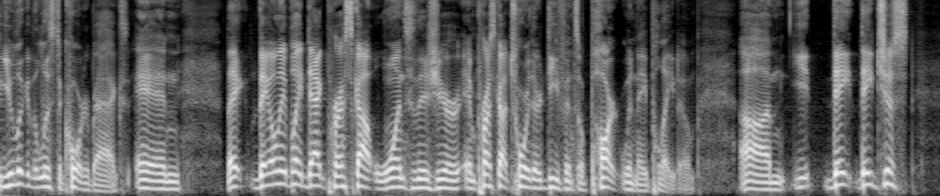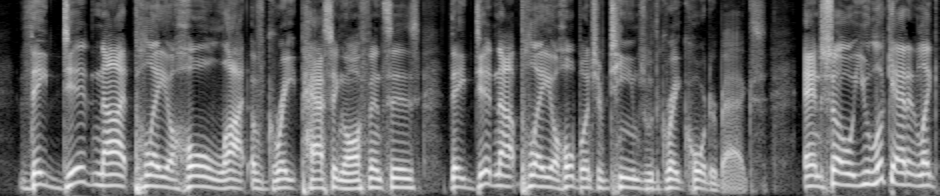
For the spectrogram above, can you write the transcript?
you look at the list of quarterbacks, and they, they only played Dak Prescott once this year, and Prescott tore their defense apart when they played him. Um, they, they just, they did not play a whole lot of great passing offenses. They did not play a whole bunch of teams with great quarterbacks. And so you look at it like,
